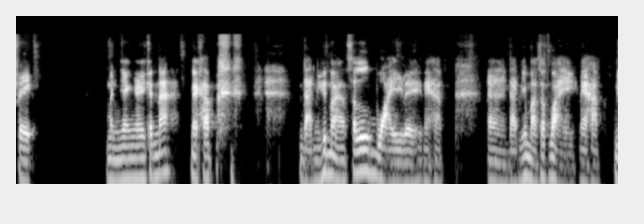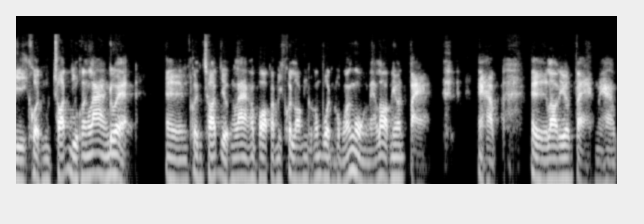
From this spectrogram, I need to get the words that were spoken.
เฟกมันยังไงกันนะนะครับ ดันขึ้นมาสักไวเลยนะครับอ่าดันขึ้นมาสักไวนะครับ มีคนช็อตอยู่ข้างล่างด้วยเออคนช็อตอยู่ข้างล่างก็พอกับมีคนลองอยู่ข้างบนผมก็งงนะรอบนี้มันแปลกนะครับ เออรอบนี้มันแปลกนะครับ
